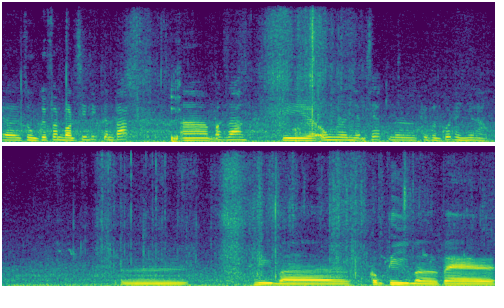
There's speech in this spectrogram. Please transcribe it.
à, dùng cái phân bón silic Tân Phát à, Bắc Giang, thì ông nhận xét à, cái vườn quất này như nào? Ừ, khi mà công ty mà về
